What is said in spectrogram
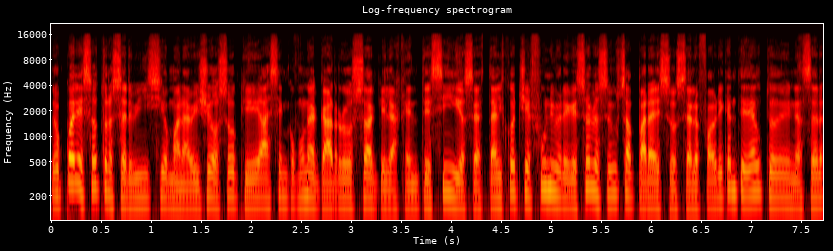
lo cual es otro servicio maravilloso que hacen como una carroza que la gente sigue. O sea, está el coche fúnebre que solo se usa para eso. O sea, los fabricantes de autos deben hacer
